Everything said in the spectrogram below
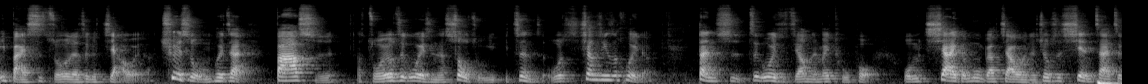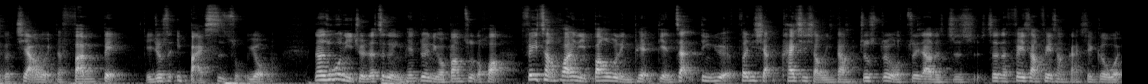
一百四左右的这个价位了。确实我们会在。八十左右这个位置呢，受阻一一阵子，我相信是会的。但是这个位置只要能被突破，我们下一个目标价位呢，就是现在这个价位的翻倍，也就是一百四左右了。那如果你觉得这个影片对你有帮助的话，非常欢迎你帮我影片点赞、订阅、分享、开启小铃铛，就是对我最大的支持。真的非常非常感谢各位，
